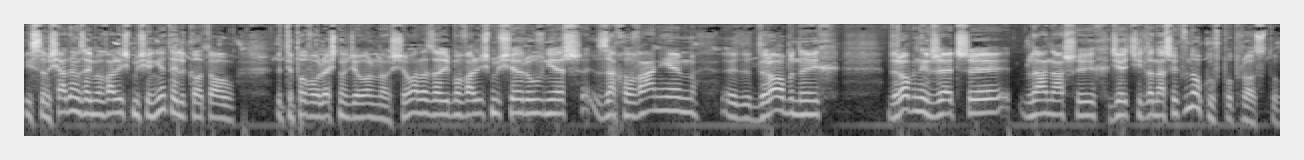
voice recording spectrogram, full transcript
I z sąsiadem zajmowaliśmy się nie tylko tą typową leśną działalnością, ale zajmowaliśmy się również zachowaniem y, drobnych, drobnych rzeczy dla naszych dzieci, dla naszych wnuków po prostu.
